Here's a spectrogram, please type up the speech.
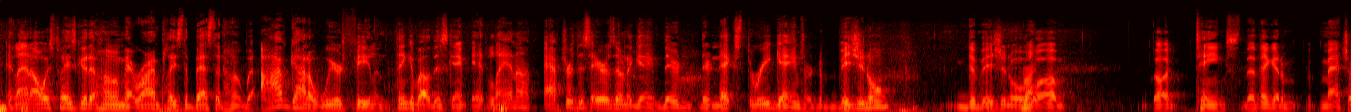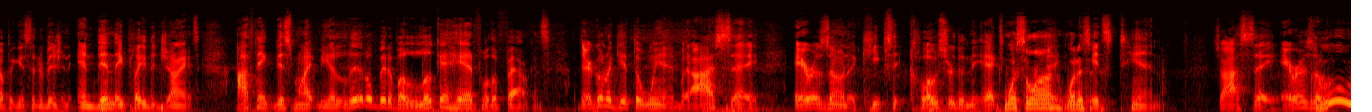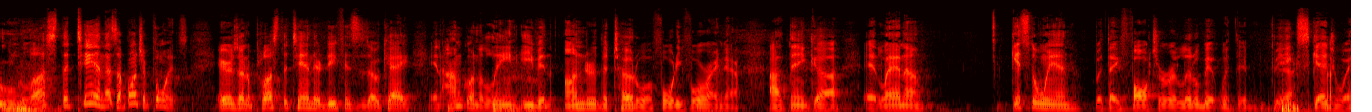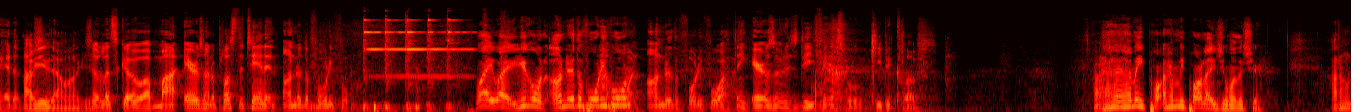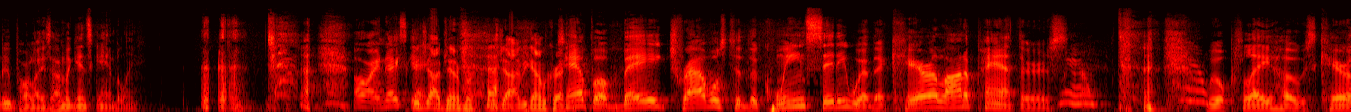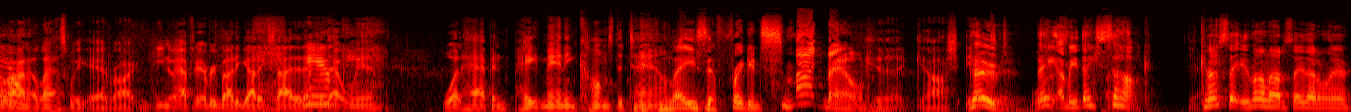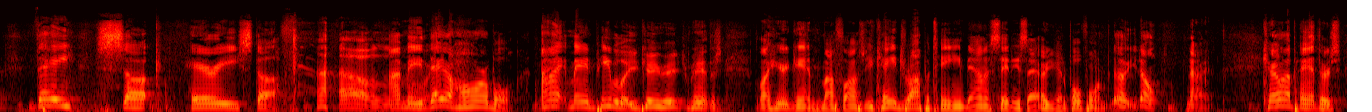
Atlanta always plays good at home. Matt Ryan plays the best at home, but I've got a weird feeling. Think about this game. Atlanta, after this Arizona game, their their next three games are divisional, divisional Right. um, uh, teams that they got to match up against the division, and then they play the Giants. I think this might be a little bit of a look ahead for the Falcons. They're going to get the win, but I say Arizona keeps it closer than the X. What's the line? What is it? It's ten. So I say Arizona Ooh. plus the ten. That's a bunch of points. Arizona plus the ten. Their defense is okay, and I'm going to lean even under the total of 44 right now. I think uh, Atlanta gets the win, but they falter a little bit with their big schedule ahead of them. I'll give you that one, you so that let's go uh, my, Arizona plus the 10 and under the 44. Wait, wait, you're going under the forty I'm going under the 44. I think Arizona's defense will keep it close. How, how many par- how many parlays you won this year? I don't do parlays. I'm against gambling. All right, next game. Good job, Jennifer. Good job. You got them correct. Tampa Bay travels to the Queen City where the Carolina Panthers will play host. Carolina last week, Ad Rock. You know, after everybody got excited after that win, what happened? Peyton Manning comes to town. Lays the friggin' smackdown. Good gosh, it Dude, they was I mean they suck. Yeah. Can I say am I allowed to say that on there? They suck hairy stuff. Oh, I mean, Lord. they are horrible. I man, people that you can't hate your Panthers. Like here again, my philosophy: you can't drop a team down a city and say, "Oh, you got to pull for them." No, you don't. No, Right. Carolina Panthers.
